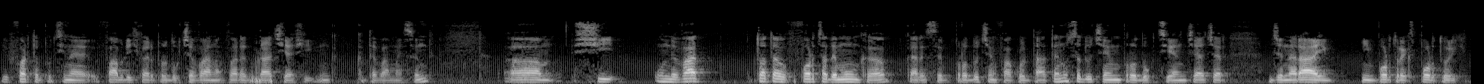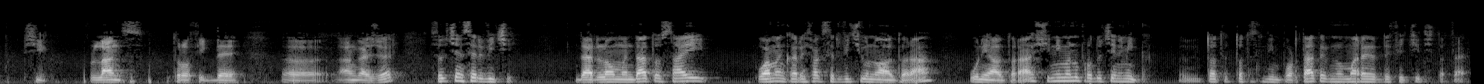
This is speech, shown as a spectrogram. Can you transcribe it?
E foarte puține fabrici care produc ceva în afară de Dacia și încă câteva mai sunt. Uh, și undeva toată forța de muncă care se produce în facultate nu se duce în producție, în ceea ce ar genera importuri, exporturi și lanț trofic de uh, angajări, se duce în servicii. Dar la un moment dat o să ai oameni care își fac servicii unul altora, unii altora și nimeni nu produce nimic. Toate, toate sunt importate, în urmare deficit și tot aia.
